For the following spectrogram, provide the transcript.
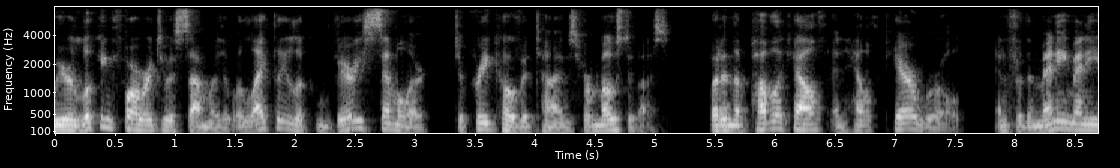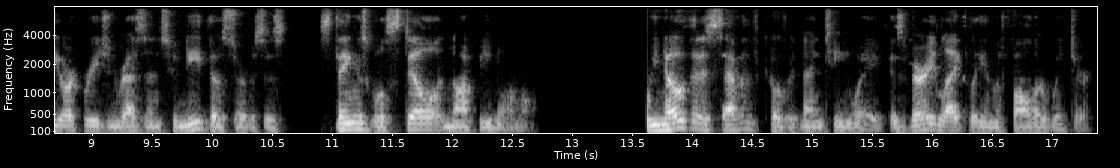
We are looking forward to a summer that will likely look very similar to pre COVID times for most of us, but in the public health and healthcare world, and for the many, many York Region residents who need those services, things will still not be normal. We know that a seventh COVID 19 wave is very likely in the fall or winter,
